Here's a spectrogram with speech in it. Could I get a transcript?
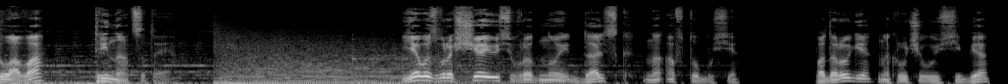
Глава 13 Я возвращаюсь в родной Дальск на автобусе. По дороге накручиваю себя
